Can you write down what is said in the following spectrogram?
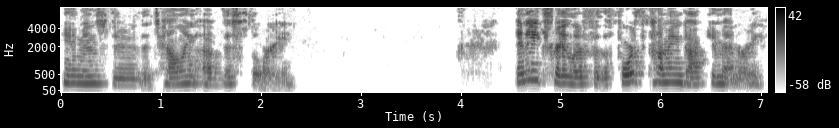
humans through the telling of this story. In a trailer for the forthcoming documentary,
